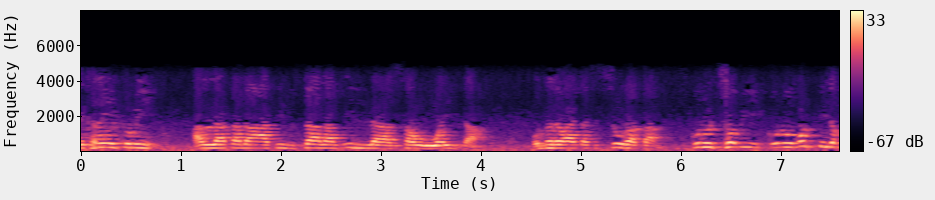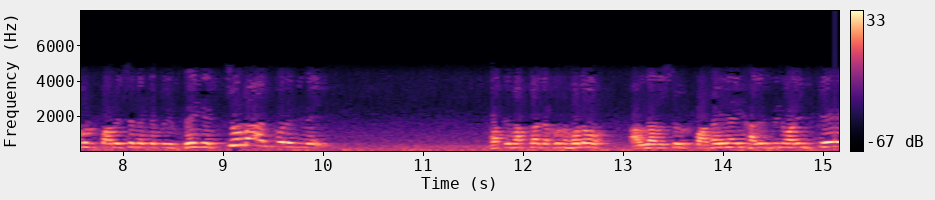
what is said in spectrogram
যেখানে তুমি আল্লাহ তাদা আতিম সালাম ইল্লা সাউয়াইতা অন্য রেওয়ায়ত আছে সুরাতান। কোন ছবি, কোন মূর্তি যখন পাবে সেটাকে তুমি ভেঙে চুমার করে দিবে। ফাতে মাক্কা যখন হলো, আল্লাহ রসুল পাঠাই নাই খালিদ বিন ওয়ালিদকে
